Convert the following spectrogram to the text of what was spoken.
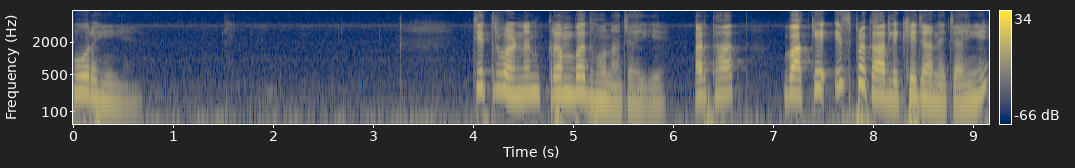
हो रही हैं। चित्र वर्णन क्रमबद्ध होना चाहिए, अर्थात वाक्य इस प्रकार लिखे जाने चाहिए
